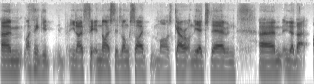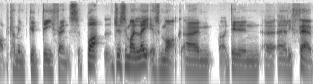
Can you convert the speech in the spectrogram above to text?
Um, I think he, you know, fitting nicely alongside Myles Garrett on the edge there, and um, you know that upcoming good defense. But just in my latest mock, um, I did in uh, early Feb,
